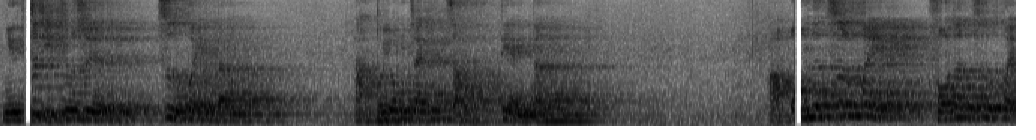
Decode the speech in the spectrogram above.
你自己就是智慧灯，啊，不用再去找电灯。啊，我们的智慧，佛的智慧，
